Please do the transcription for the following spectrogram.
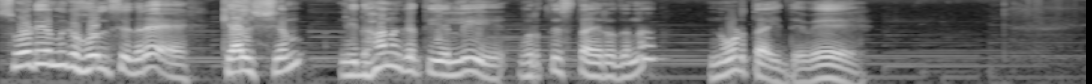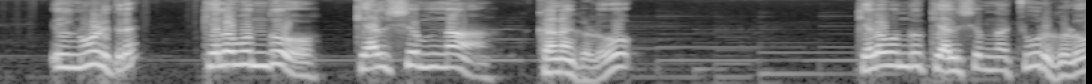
ಸೋಡಿಯಂಗೆ ಹೋಲಿಸಿದರೆ ಕ್ಯಾಲ್ಶಿಯಂ ನಿಧಾನಗತಿಯಲ್ಲಿ ವರ್ತಿಸ್ತಾ ಇರೋದನ್ನು ನೋಡ್ತಾ ಇದ್ದೇವೆ. ಇಲ್ಲಿ ನೋಡಿದರೆ ಕೆಲವೊಂದು ಕ್ಯಾಲ್ಶಿಯಂನ ಕಣಗಳು, ಕೆಲವೊಂದು ಕ್ಯಾಲ್ಶಿಯಂನ ಚೂರುಗಳು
